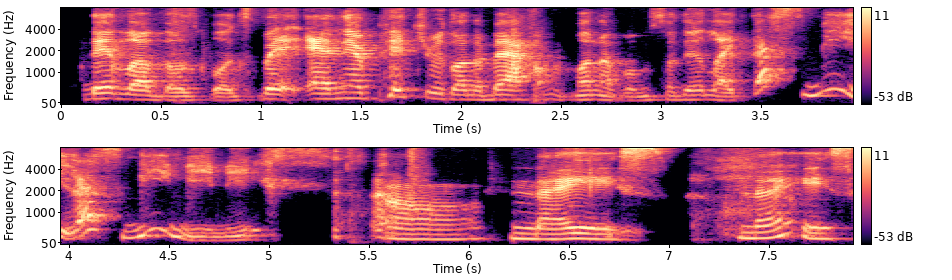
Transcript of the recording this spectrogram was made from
they love those books. But and their pictures on the back of one of them. So they're like, that's me, that's me, Mimi. oh, nice. Nice.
